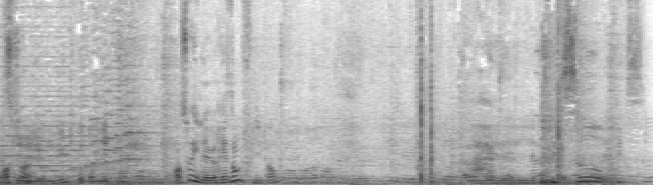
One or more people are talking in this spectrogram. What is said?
Parce que Enfin. le mute ne revenait plus. En soi, il a eu raison de flipper. Ah, le plus de saut, plus de saut.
